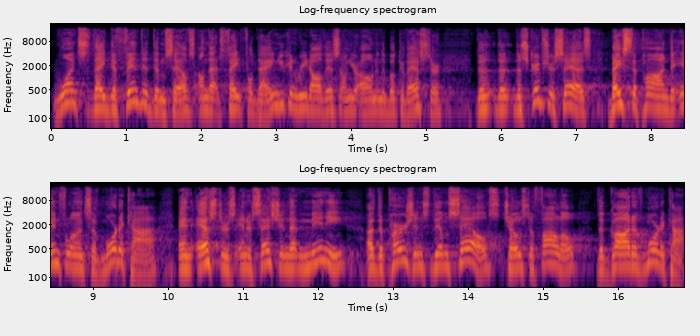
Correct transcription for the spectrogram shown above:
once they defended themselves on that fateful day, and you can read all this on your own in the book of Esther, the, the, the scripture says, based upon the influence of Mordecai and Esther's intercession, that many of the Persians themselves chose to follow the God of Mordecai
